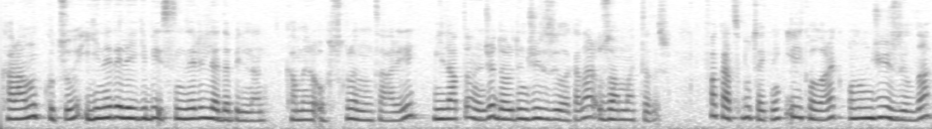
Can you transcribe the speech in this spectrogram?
Karanlık kutu, iğne deliği gibi isimleriyle de bilinen kamera obscura'nın tarihi M.Ö. 4. yüzyıla kadar uzanmaktadır. Fakat bu teknik ilk olarak 10. yüzyılda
